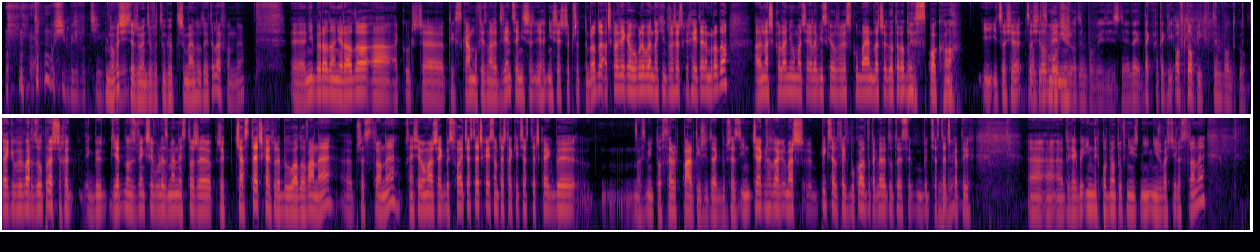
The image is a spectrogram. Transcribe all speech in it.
To musi być w odcinku. No nie? wiecie, że będzie, bo tylko trzymałem tutaj telefon, nie? E, niby RODO, nie RODO, a, a kurczę, tych skamów jest nawet więcej niż, niż jeszcze przed tym RODO, aczkolwiek ja w ogóle byłem takim troszeczkę hejterem RODO, ale na szkoleniu u Macieja Lewińskiego trochę skumałem, dlaczego to RODO jest spoko i, i co się, co no się to zmieni. musisz o tym powiedzieć, nie? Tak, taki off-topic w tym wątku. Tak jakby bardzo uproszczę, choć jakby jedną z większych w ogóle zmian jest to, że, że ciasteczka, które były ładowane e, przez strony, w sensie, bo masz jakby swoje ciasteczka i są też takie ciasteczka jakby, mm, nazwijmy to third party, czyli to jakby przez, in, czy jak masz pixel facebookowy i tak dalej, to to jest jakby ciasteczka Mhm. tych, e, e, e, tych jakby innych podmiotów niż, ni- niż właściciele strony.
